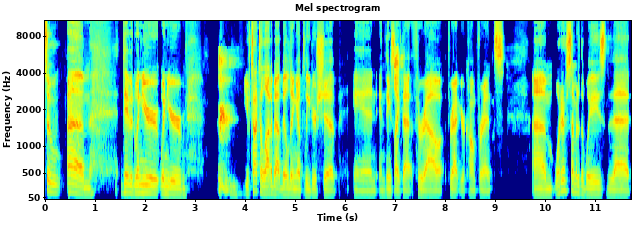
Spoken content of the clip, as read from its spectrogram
So, um, David, when you're when you're you've talked a lot about building up leadership and and things like that throughout throughout your conference. Um, what are some of the ways that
